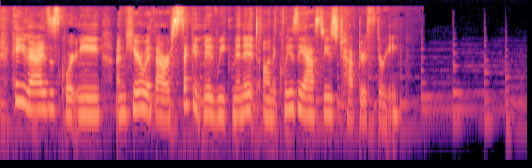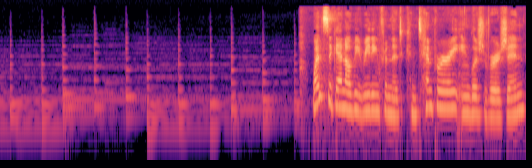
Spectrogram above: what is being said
Hey, you guys, it's Courtney. I'm here with our second midweek minute on Ecclesiastes chapter 3. Once again, I'll be reading from the contemporary English version.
